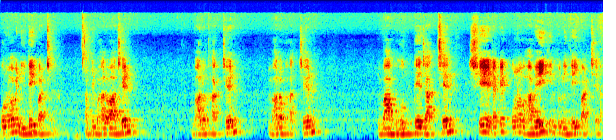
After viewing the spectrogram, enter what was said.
কোনোভাবে নিতেই পারছে না। আপনি ভালো আছেন, ভালো থাকছেন, ভালো খাচ্ছেন বা ঘুরতে যাচ্ছেন সে এটাকে কোনোভাবেই কিন্তু নিতেই পারছে না।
